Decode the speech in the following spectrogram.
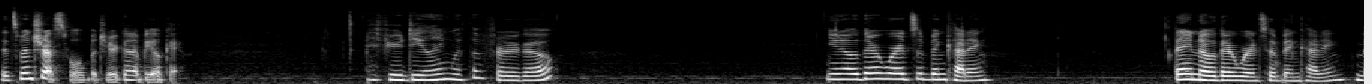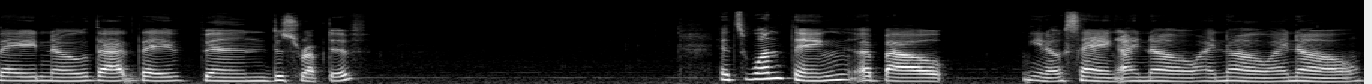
It's been stressful but you're going to be okay. If you're dealing with a virgo you know their words have been cutting they know their words have been cutting. They know that they've been disruptive. It's one thing about, you know, saying, I know, I know, I know,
